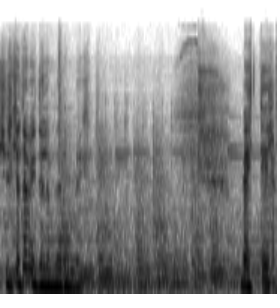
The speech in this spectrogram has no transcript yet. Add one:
Şirkete mi gidelim Nedim Bey? Bekleyelim.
